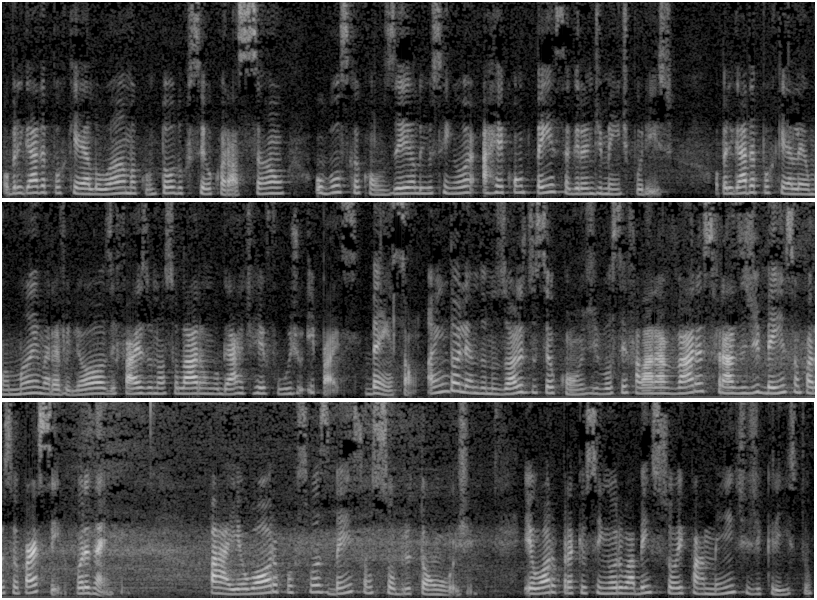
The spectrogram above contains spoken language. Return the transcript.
Obrigada porque ela o ama com todo o seu coração, o busca com zelo e o Senhor a recompensa grandemente por isso. Obrigada porque ela é uma mãe maravilhosa e faz do nosso lar um lugar de refúgio e paz. Bênção. Ainda olhando nos olhos do seu cônjuge, você falará várias frases de bênção para o seu parceiro. Por exemplo, Pai, eu oro por suas bênçãos sobre o Tom hoje. Eu oro para que o Senhor o abençoe com a mente de Cristo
